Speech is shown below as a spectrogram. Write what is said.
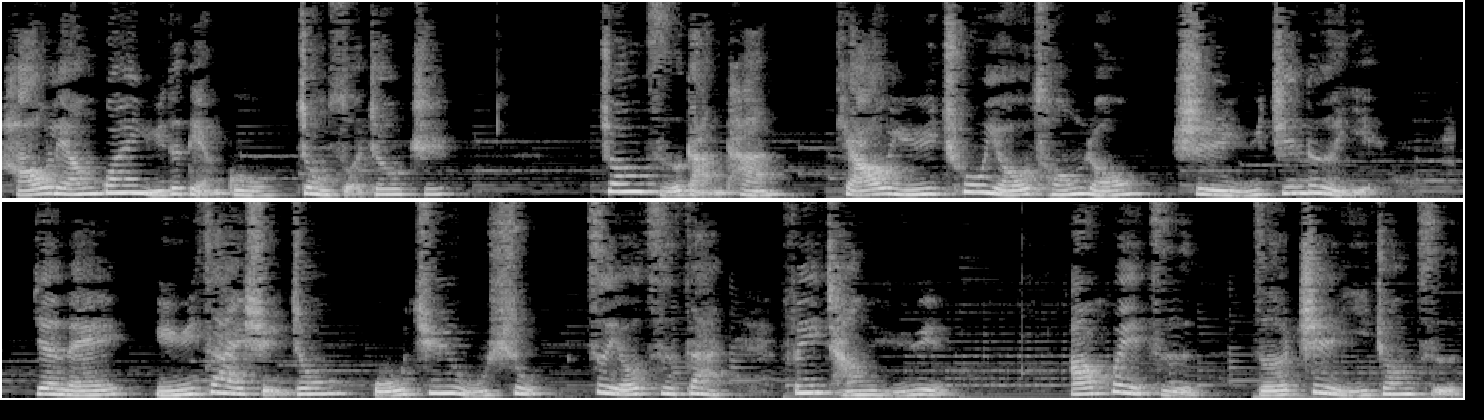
濠梁观鱼的典故众所周知。庄子感叹：“条鱼出游从容，是鱼之乐也。”认为鱼在水中无拘无束，自由自在，非常愉悦。而惠子则质疑庄子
